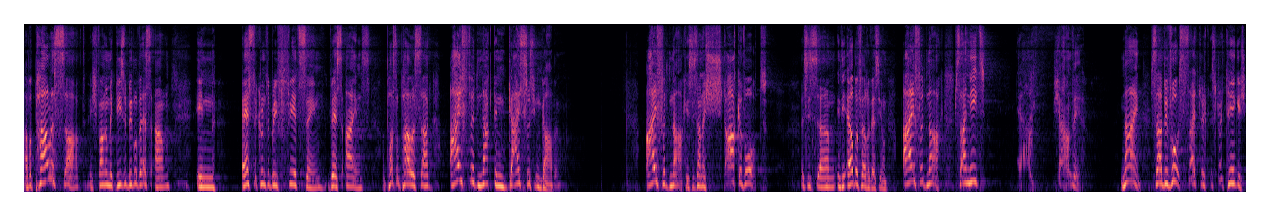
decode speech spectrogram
Aber Paulus sagt, ich fange mit diesem Bibelvers an, in 1. Korintherbrief 14, Vers 1, Apostel Paulus sagt, eifert nach den geistlichen Gaben. Eifert nach, es ist ein starkes Wort. Es ist ähm, in die Elberfelder Version. Eifert nach. Sei nicht, ja, schauen wir. Nein, sei bewusst, sei strategisch.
